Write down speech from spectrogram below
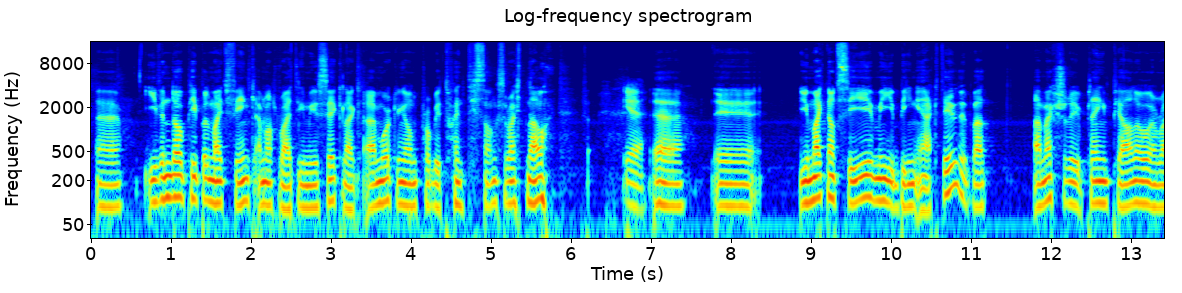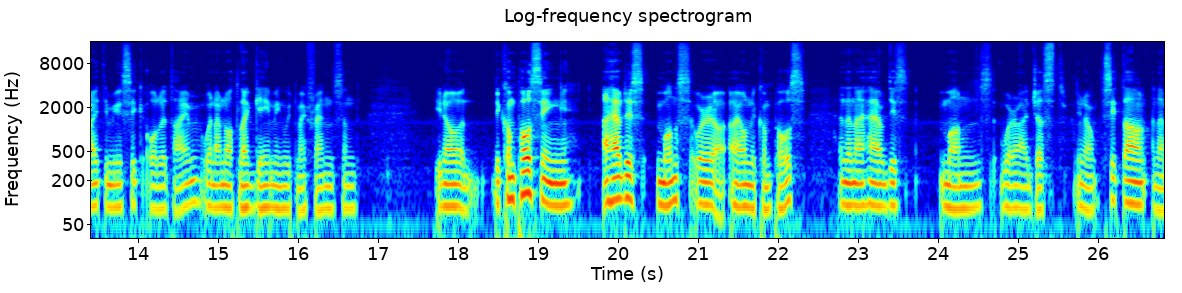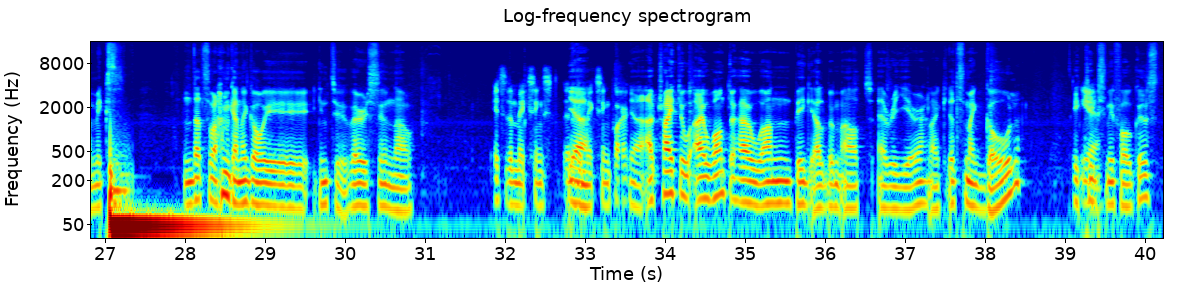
Uh, even though people might think I'm not writing music, like I'm working on probably 20 songs right now. yeah. Uh, uh, you might not see me being active, but I'm actually playing piano and writing music all the time when I'm not like gaming with my friends and you know the composing. I have this months where I only compose, and then I have this months where I just you know sit down and I mix. And that's what I'm gonna go i- into very soon now. It's the mixing, st- Yeah. the mixing part. Yeah, I try to. I want to have one big album out every year. Like that's my goal. It Yeah. keeps me focused.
